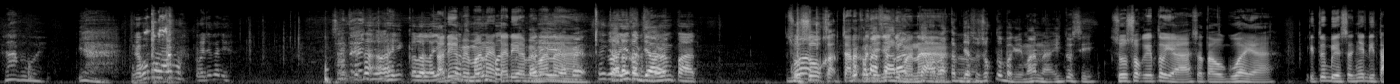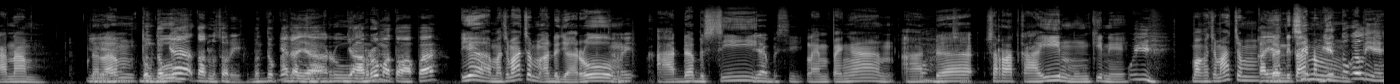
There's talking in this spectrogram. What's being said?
Kenapa, boy? Ya. Gak apa-apa apa Lanjut aja Kita lagi- kalau lagi Tadi sampai mana? Tadi sampai mana? Saya kalau lagi kerja empat. susuk Gua- cara gua kerjanya gimana Cara kerja susuk tuh bagaimana? Itu sih. susuk itu ya setahu gua ya itu biasanya ditanam dalam tubuh Bentuknya, tar dulu sorry. Bentuknya Ada kayak jarum. jarum. atau apa? iya macam-macam ada jarum Ceri. ada besi Iya besi. lempengan ada serat kain mungkin ya Wih, macam-macam dan ditanam gitu kali ya.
